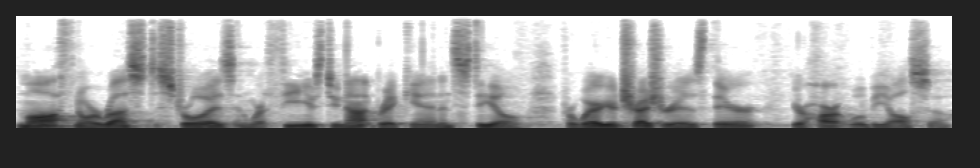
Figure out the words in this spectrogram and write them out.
moth nor rust destroys and where thieves do not break in and steal. For where your treasure is, there your heart will be also.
